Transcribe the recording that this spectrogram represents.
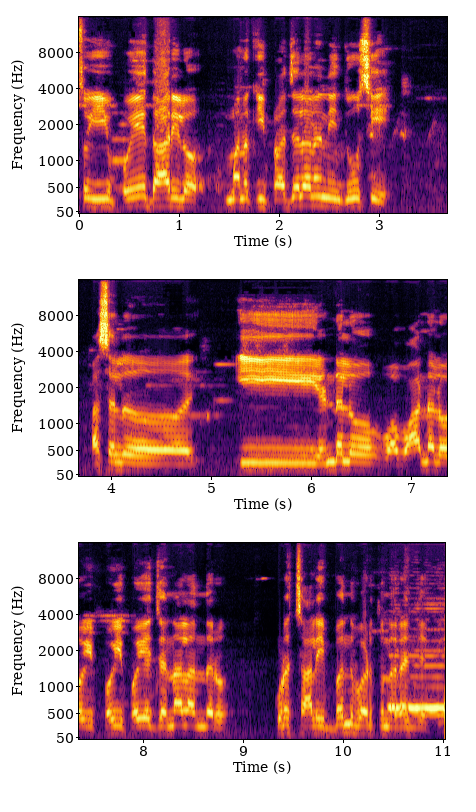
సో ఈ పోయే దారిలో మనకి ఈ ప్రజలను నేను చూసి అసలు ఈ ఎండలో వానలో ఈ పోయి పోయే జనాలందరూ కూడా చాలా ఇబ్బంది పడుతున్నారని చెప్పి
